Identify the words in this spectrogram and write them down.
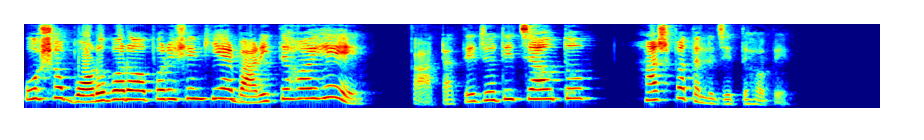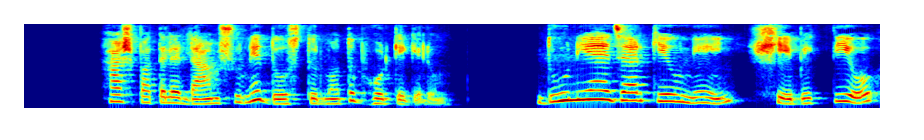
ওসব বড় বড় অপারেশন কি আর বাড়িতে হয় হে? কাটাতে যদি চাও তো হাসপাতালে যেতে হবে। হাসপাতালের নাম শুনে দস্তুর মতো ভরকে গেলুম। দুনিয়ায় যার কেউ নেই, সে ব্যক্তিও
